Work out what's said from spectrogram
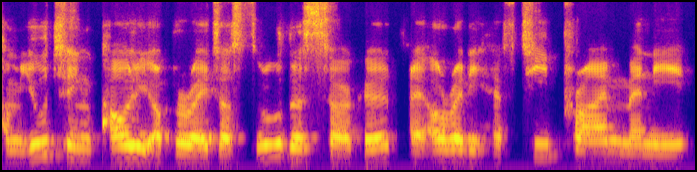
commuting Pauli operators through this circuit, I already have T prime many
